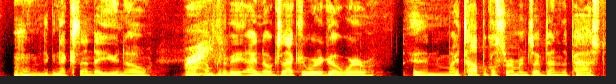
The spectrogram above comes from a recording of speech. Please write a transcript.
next Sunday you know Right. I'm going to be. I know exactly where to go. Where in my topical sermons I've done in the past,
